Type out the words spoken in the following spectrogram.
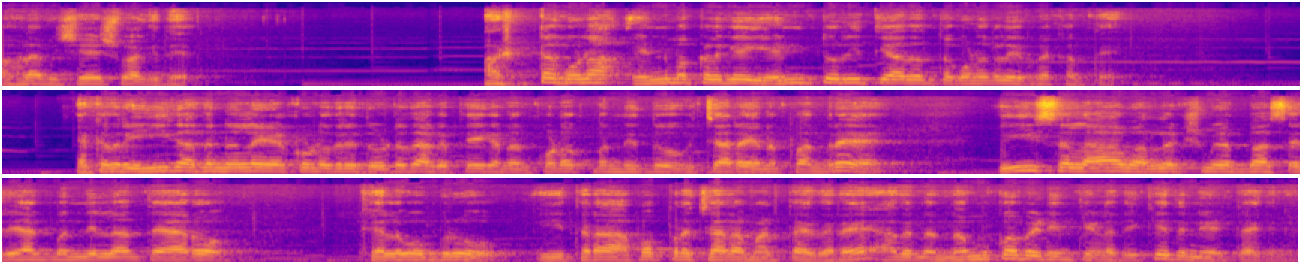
ಬಹಳ ವಿಶೇಷವಾಗಿದೆ. ಅಷ್ಟಗುಣ ಹೆಣ್ಮಕ್ಳಿಗೆ ಎಂಟು ರೀತಿಯಾದಂಥ ಗುಣಗಳಿರ್ಬೇಕಂತೆ ಯಾಕಂದರೆ ಈಗ ಅದನ್ನೆಲ್ಲ ಹೇಳ್ಕೊಂಡೋದ್ರೆ ದೊಡ್ಡದಾಗುತ್ತೆ. ಈಗ ನಾನು ಕೊಡೋಕೆ ಬಂದಿದ್ದು ವಿಚಾರ ಏನಪ್ಪ ಅಂದರೆ, ಈ ಸಲ ವರಲಕ್ಷ್ಮಿ ಹಬ್ಬ ಸರಿಯಾಗಿ ಬಂದಿಲ್ಲ ಅಂತ ಯಾರೋ ಕೆಲವೊಬ್ಬರು ಈ ಥರ ಅಪಪ್ರಚಾರ ಮಾಡ್ತಾ ಇದ್ದಾರೆ. ಅದನ್ನು ನಂಬ್ಕೋಬೇಡಿ ಅಂತ ಹೇಳೋದಕ್ಕೆ ಇದನ್ನು ಹೇಳ್ತಾ ಇದ್ದೀನಿ.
